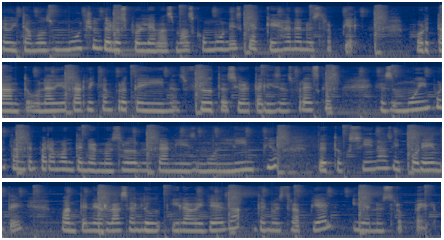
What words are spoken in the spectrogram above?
evitamos muchos de los problemas más comunes que aquejan a nuestra piel. Por tanto, una dieta rica en proteínas, frutas y hortalizas frescas es muy importante para mantener nuestro organismo limpio de toxinas y por ende mantener la salud y la belleza de nuestra piel y de nuestro pelo.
